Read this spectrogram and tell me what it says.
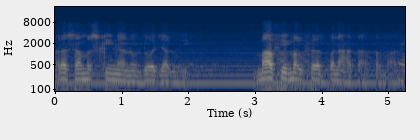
اور اسا مسکینہ نو دو جگ دی معافی مغفرت پناہ عطا فرما دے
